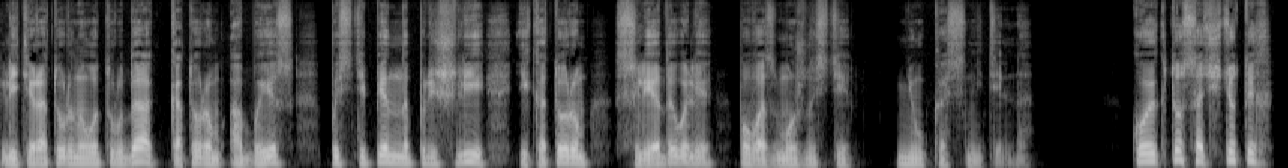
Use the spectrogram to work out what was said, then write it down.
литературного труда, к которым АБС постепенно пришли и которым следовали по возможности неукоснительно. Кое-кто сочтет их,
